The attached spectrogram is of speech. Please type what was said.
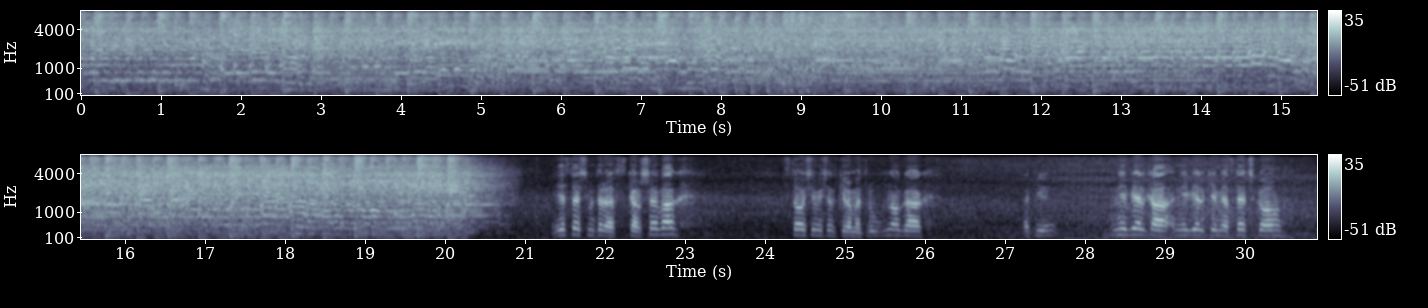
Jesteśmy teraz w Skarszewach. 180 km w nogach. Taki niewielka, niewielkie miasteczko.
